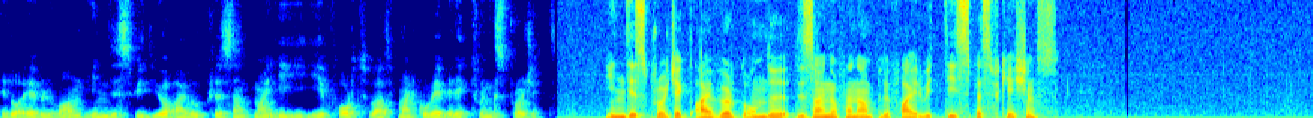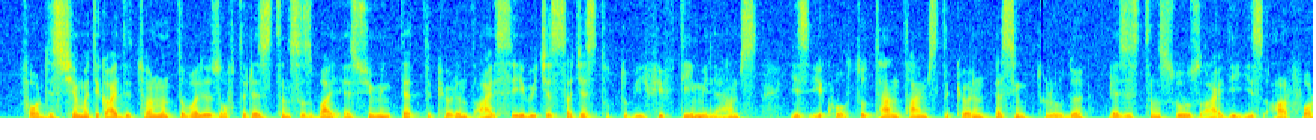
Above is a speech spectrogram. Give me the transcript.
Hello everyone, in this video I will present my EEE 412 microwave electronics project. In this project I worked on the design of an amplifier with these specifications. For this schematic I determined the values of the resistances by assuming that the current IC which is suggested to be 50 mA is equal to 10 times the current passing through the resistance whose ID is R4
